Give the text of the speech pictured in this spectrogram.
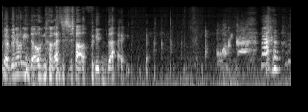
Labi na pinaog na ka sa Shopee, dahil.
